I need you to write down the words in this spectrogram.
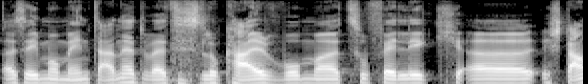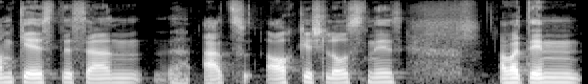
also im Moment auch nicht, weil das Lokal, wo wir zufällig äh, Stammgäste sind, auch, auch geschlossen ist. Aber den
